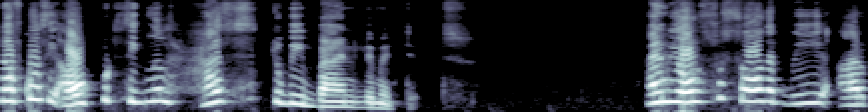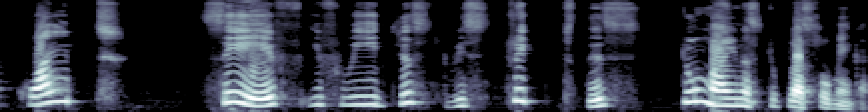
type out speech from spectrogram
Now, of course, the output signal has to be band limited. And we also saw that we are quite safe if we just restrict this to minus to plus omega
